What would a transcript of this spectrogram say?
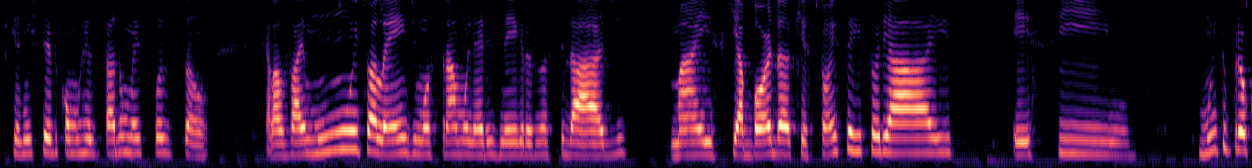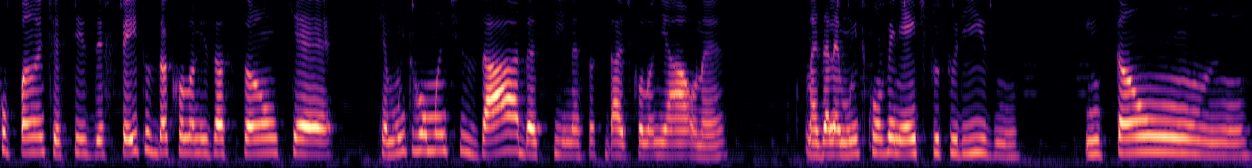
Porque a gente teve como resultado uma exposição ela vai muito além de mostrar mulheres negras na cidade, mas que aborda questões territoriais, esse muito preocupante esses efeitos da colonização que é que é muito romantizada aqui nessa cidade colonial, né? Mas ela é muito conveniente para o turismo. Então,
